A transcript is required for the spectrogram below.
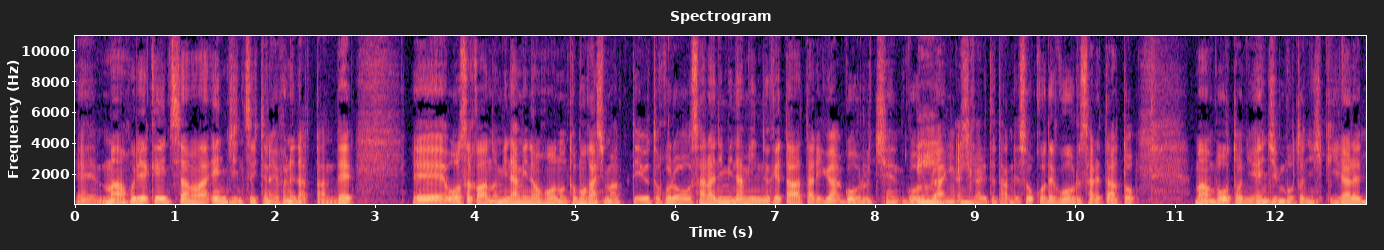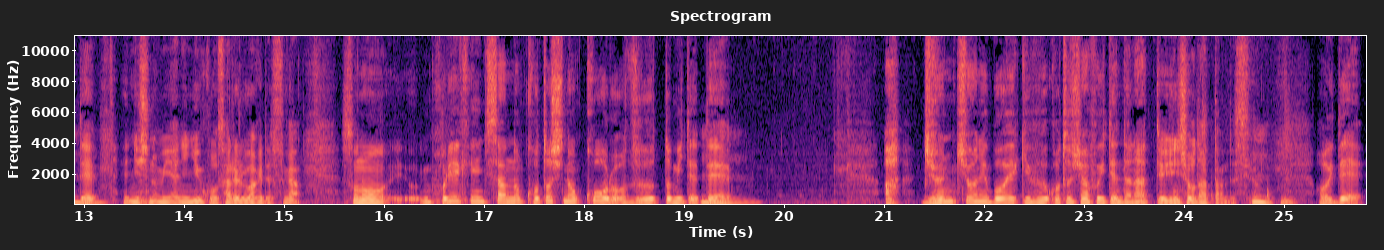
えー、まあ堀江謙一さんはエンジンついてない船だったんで、えー、大阪湾の南の方の友ヶ島っていうところをさらに南に抜けたあたりがゴール地点、ゴールラインが敷かれてたんで、そこでゴールされた後、まあ、ボートに、エンジンボートに引き入れられて、うん、西宮に入港されるわけですが、その、堀江謙一さんの今年の航路をずっと見てて、うんあ順調に貿易風今年は吹いてんだなっていう印象だったんですよ。うんうん、ほいで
